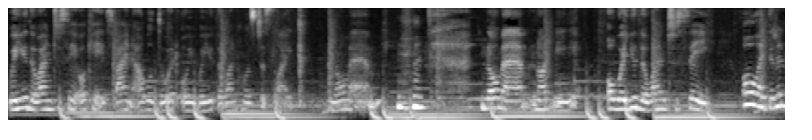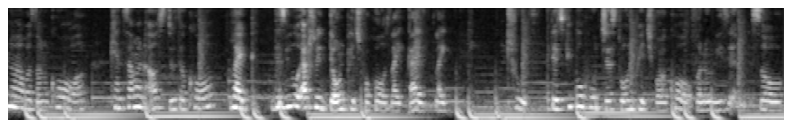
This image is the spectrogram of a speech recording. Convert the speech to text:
Were you the one to say, okay, it's fine, I will do it, or were you the one who's just like, no, ma'am. no, ma'am, not me. Or were you the one to say, oh, I didn't know I was on call. Can someone else do the call? Like, these people actually don't pitch for calls. Like, guys, like, truth. There's people who just won't pitch for a call for no reason. So,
